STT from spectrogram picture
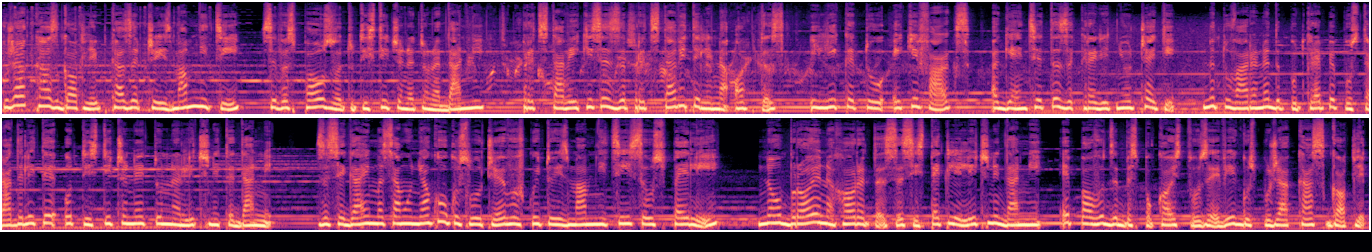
Госпожа Каз Готлип каза, че измамници се възползват от изтичането на данни, представяйки се за представители на Оптас или като Екифакс, агенцията за кредитни отчети, натоварена да подкрепя пострадалите от изтичането на личните данни. За сега има само няколко случая, в които измамници са успели но броя на хората с изтекли лични данни е повод за безпокойство, заяви госпожа Кас Готлип.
